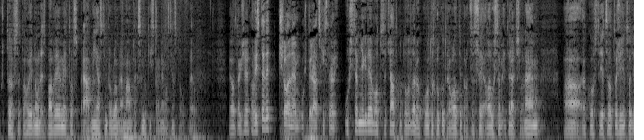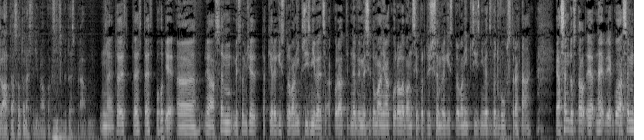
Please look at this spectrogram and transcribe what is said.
už to, se toho jednou nezbavím, je to správný, já s tím problém nemám, tak jsem do té strany vlastně stoupil. Jo, takže... A vy jste teď členem už Pirátské strany? Už jsem někde od začátku tohohle roku, to chvilku trvalo ty procesy, ale už jsem i teda členem a jako stydět se za to, že něco děláte, já se to nestydím, naopak si myslím, že to je správný. Ne, to je, to je, to je v pohodě. Uh, já jsem, myslím, že taky registrovaný příznivec, akorát teď nevím, jestli to má nějakou relevanci, protože jsem registrovaný příznivec ve dvou stranách. Já jsem dostal, ne, jako já jsem,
